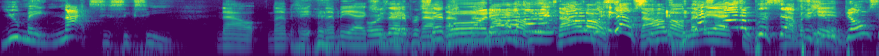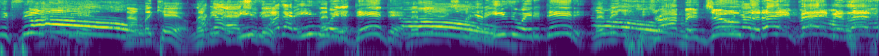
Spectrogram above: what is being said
you may not succeed. Now let me let me ask Or you. is that a Now- perception? Now, now, now, hold on. Now hold on. not a perception. Now hold on. Let me That's ask not you. a perception. Now, Because you don't succeed. No. Now, Mikhail, let I me got an ask you this. I got an easy Let way me- to dead that. Let me ask you I got an easy way to dead it. Let me. No. dropping jewels today, baby. Let's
